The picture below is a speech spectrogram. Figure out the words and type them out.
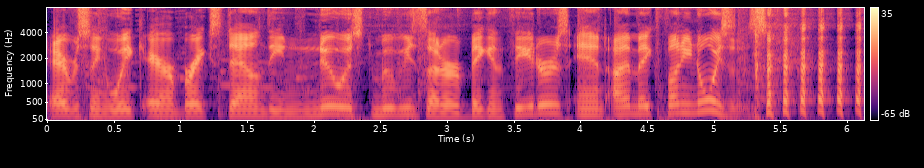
every single week, Aaron breaks down the newest movies that are big in theaters, and I make funny noises.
